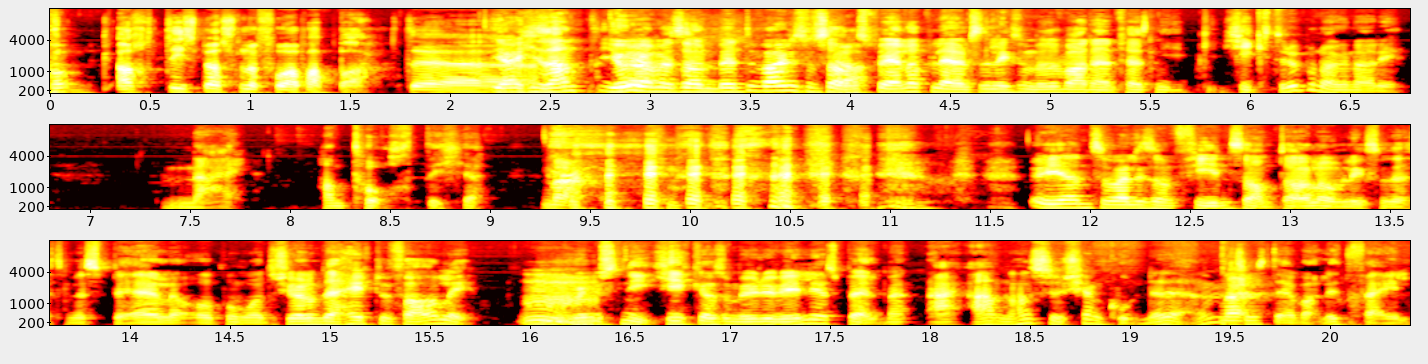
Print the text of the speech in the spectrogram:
kom- artig spørsmål å få av pappa. Det, Ja, ikke sant? Jo, ja, men, sånn, men det var liksom samme Ja. spilleopplevelse. Liksom, det var den festen. Kikte du på noen av de? Nei. Han tålte ikke. Nei. Igjen så var det liksom fin samtale om liksom dette med spill, og på en måte, selv om det er helt ufarlig. Du kan Mm. snikkikke så mye du vil i et spill, men nei, han, han syntes ikke han kunne det. Han syntes det var litt feil.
